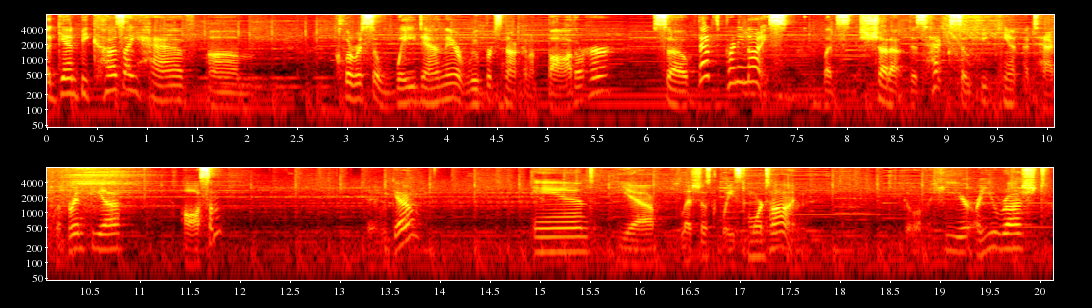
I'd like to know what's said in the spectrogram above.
again, because I have um, Clarissa way down there, Rupert's not going to bother her. So that's pretty nice. Let's shut out this Hex so he can't attack Labyrinthia. Awesome. There we go. And yeah, let's just waste more time. Go over here. Are you rushed?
